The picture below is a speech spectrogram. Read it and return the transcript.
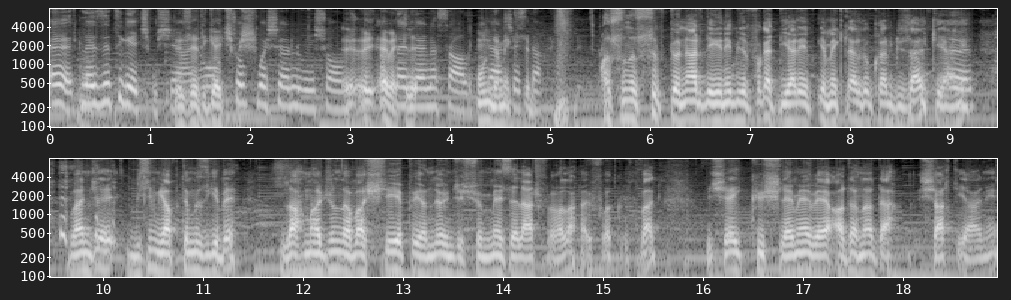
evet lezzeti geçmiş yani. Lezzeti O geçmiş. Çok başarılı bir iş olmuş. E, e, evet, le- Ellerine sağlık Onu demek gerçekten. istedim. Aslında sırf döner de yenebilir fakat diğer yemekler de o kadar güzel ki yani. Evet. Bence bizim yaptığımız gibi lahmacunla başlayıp yani önce şu mezeler falan ufak ufak şey küşleme ve Adana'da şart yani.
